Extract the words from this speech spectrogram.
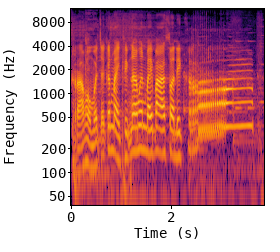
ครับ ผม ไว้เจอกันใหม่คลิปหน้าเพื่อนบายบาย สวัสดีครับ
